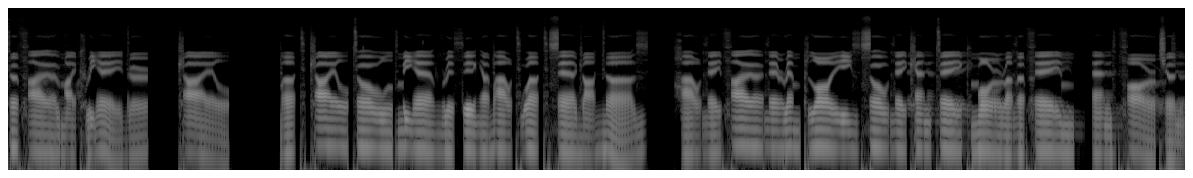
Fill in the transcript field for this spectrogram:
to fire my creator, Kyle. But Kyle told me everything about what Sega does. How they fire their employees so they can take more of the fame and fortune.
